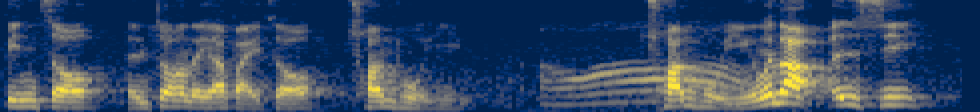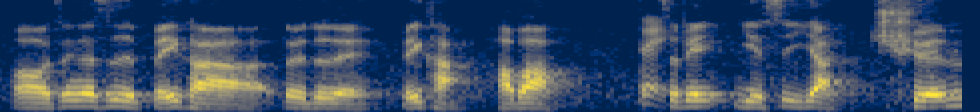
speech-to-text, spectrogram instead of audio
宾州很重要的摇摆州，川普赢，哦，川普赢，有没有到 NC 哦，这个是北卡，对对对，北卡，好不好？对这，边也是一样，全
